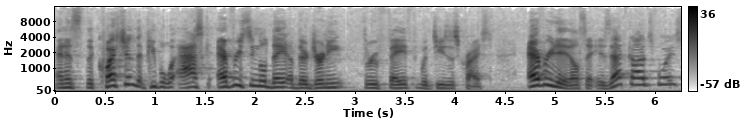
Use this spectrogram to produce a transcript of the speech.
And it's the question that people will ask every single day of their journey through faith with Jesus Christ. Every day they'll say, Is that God's voice?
